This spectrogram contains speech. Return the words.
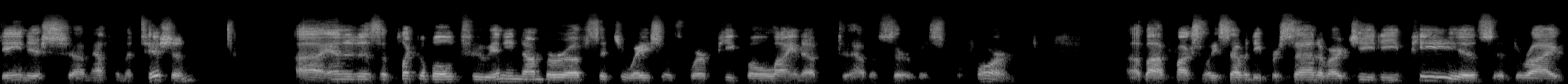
Danish uh, mathematician, uh, and it is applicable to any number of situations where people line up to have a service performed. About approximately 70% of our GDP is derived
